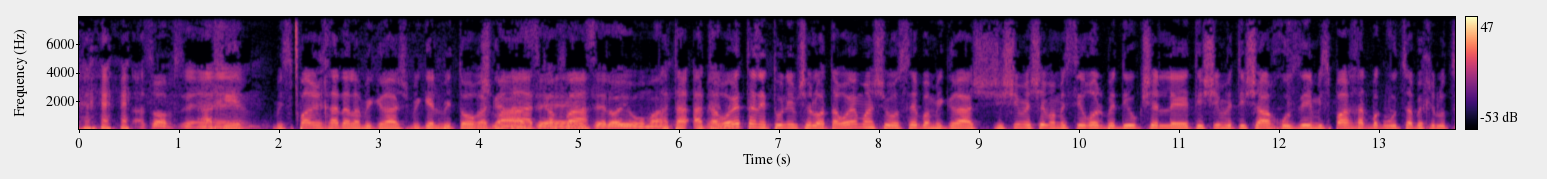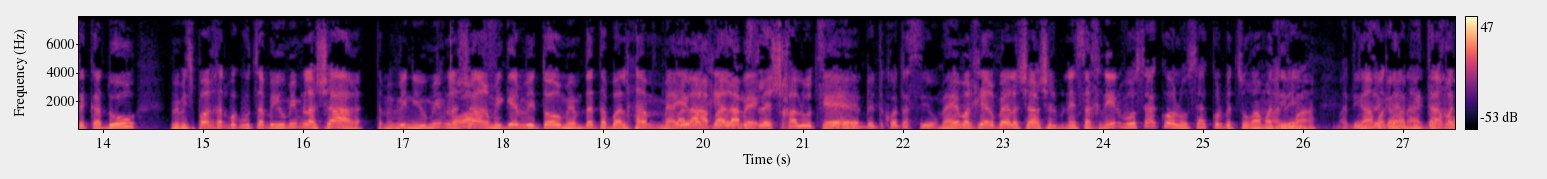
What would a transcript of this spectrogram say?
עזוב, זה... אחי, מספר אחד על המגרש, מיגל ויטור, שמע, הגנה, זה- התקפה. זה לא יאומן. אתה, אתה באמת. רואה את הנתונים שלו, אתה רואה מה שהוא עושה במגרש, 67 מסירות בדיוק של אה, 99 אחוזים, מספר אחת בקבוצה בחילוצי כדור, ומספר אחת בקבוצה באיומים לשער. אתה מבין, איומים. לשער, מיגל ויטור מעמדת הבלם, מאיים הבלם- הכי הבלם הרבה, סלש חלוץ כן. בדקות הסיום. מאיים הכי הרבה על השער של בני סכנין, והוא עושה הכל, הוא עושה הכל בצורה מדהים, מדהימה. מדהים, גם הגנה, גם הביטחון,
